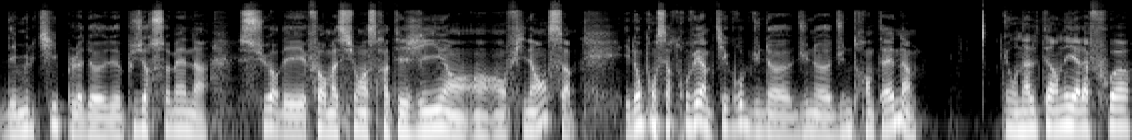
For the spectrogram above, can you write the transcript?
des, multiples de, plusieurs semaines sur des formations en stratégie, en, finance. Et donc, on s'est retrouvé un petit groupe d'une trentaine. Et on a alterné à la fois,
